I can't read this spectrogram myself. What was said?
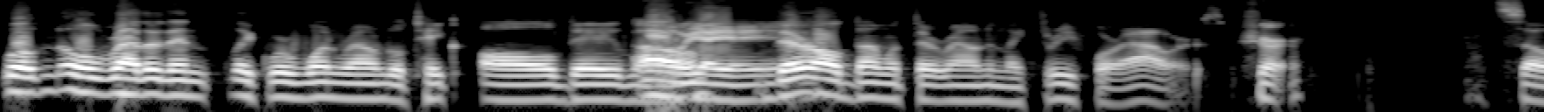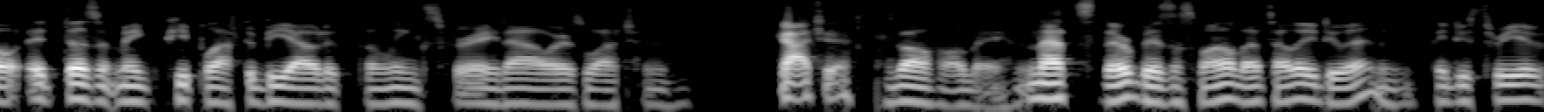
Well, no, rather than like where one round will take all day long. Oh, yeah, yeah, yeah, They're all done with their round in like three, four hours. Sure. So it doesn't make people have to be out at the links for eight hours watching Gotcha. golf all day. And that's their business model. That's how they do it. And they do three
